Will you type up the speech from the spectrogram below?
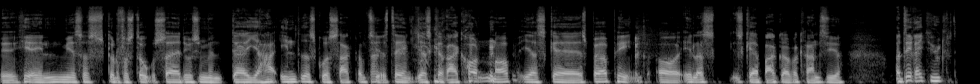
øh, herinde, Mirza, skal du forstå, så er det jo simpelthen, der jeg har intet at skulle have sagt om tirsdagen. Jeg skal række hånden op, jeg skal spørge pænt, og ellers skal jeg bare gøre, hvad Karen siger. Og det er rigtig hyggeligt.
